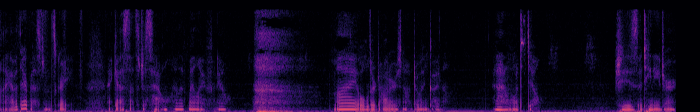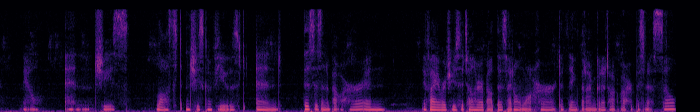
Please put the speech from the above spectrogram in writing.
I have a therapist and it's great. I guess that's just how I live my life now. Older daughter's not doing good. And I don't know what to do. She's a teenager now and she's lost and she's confused and this isn't about her and if I ever choose to tell her about this, I don't want her to think that I'm going to talk about her business. So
